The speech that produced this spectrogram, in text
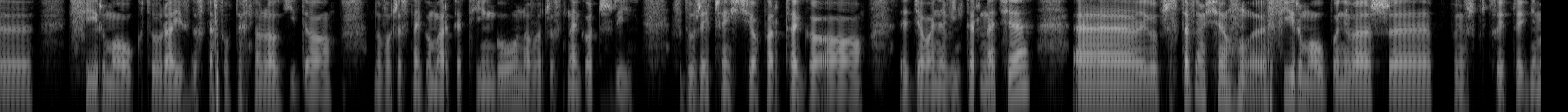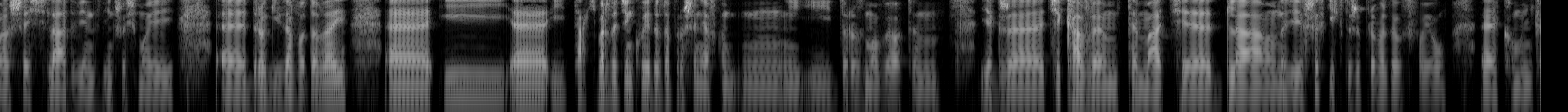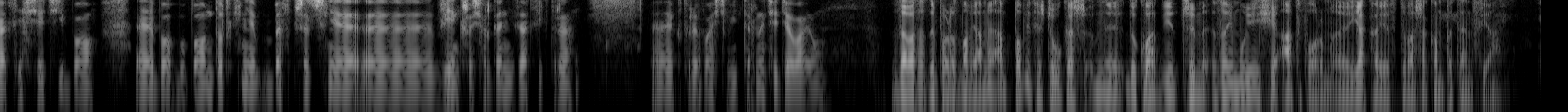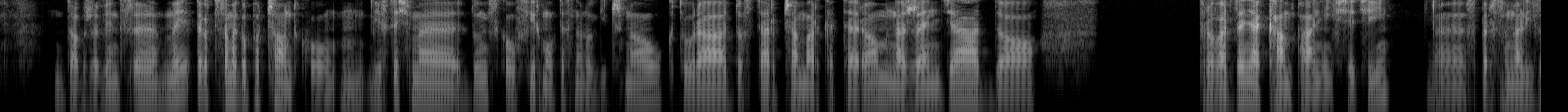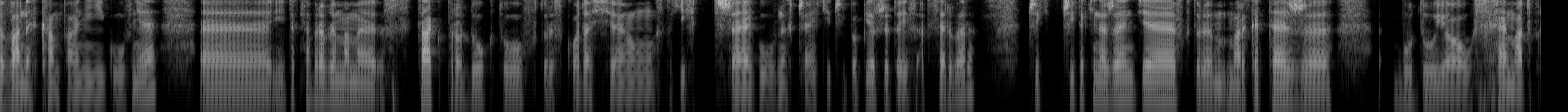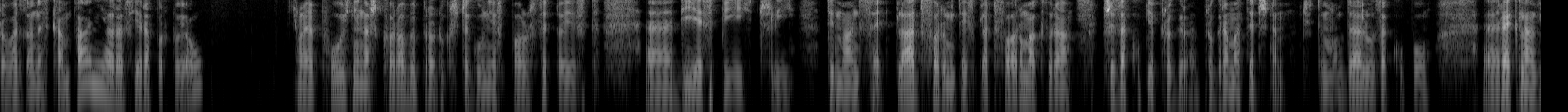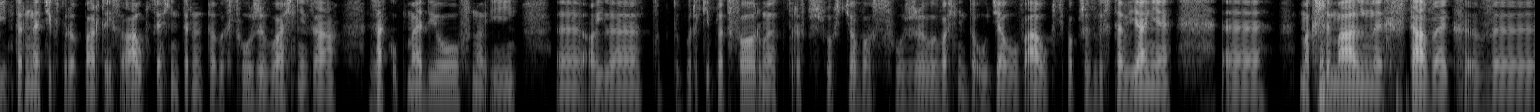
firmą, która jest dostawcą technologii do nowoczesnego marketingu, nowoczesnego, czyli w dużej części opartego o działania w internecie. Przedstawiam się firmą, ponieważ, ponieważ pracuję tutaj niemal 6 lat, więc większość mojej drogi zawodowej. I, i tak, bardzo dziękuję do zaproszenia i do rozmowy o tym jakże ciekawym temacie dla, mam nadzieję, wszystkich, którzy prowadzą swoją e, komunikację w sieci, bo, e, bo, bo on dotknie bezsprzecznie e, większość organizacji, które, które właśnie w internecie działają. Zaraz o tym porozmawiamy. A powiedz jeszcze, Łukasz, dokładnie czym zajmuje się Adform? Jaka jest Wasza kompetencja? Dobrze, więc my tak od samego początku jesteśmy duńską firmą technologiczną, która dostarcza marketerom narzędzia do prowadzenia kampanii w sieci, e, spersonalizowanych kampanii głównie. E, I tak naprawdę mamy stack produktów, który składa się z takich trzech głównych części. Czyli po pierwsze to jest ad server, czyli, czyli takie narzędzie, w którym marketerzy budują schemat prowadzonych kampanii oraz je raportują. E, później nasz korowy produkt, szczególnie w Polsce, to jest e, DSP, czyli Demand Side Platform, i to jest platforma, która przy zakupie programatycznym, czyli tym modelu zakupu e, reklam w internecie, który oparty jest o aukcjach internetowych, służy właśnie za zakup mediów. No i o ile to, to były takie platformy, które przyszłościowo służyły właśnie do udziału w aukcji poprzez wystawianie maksymalnych stawek w,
